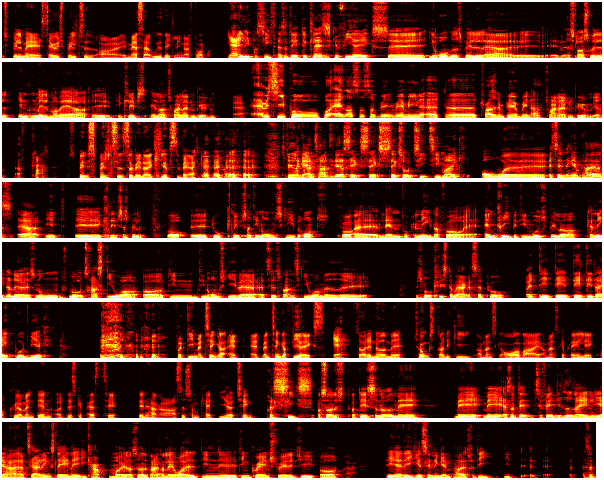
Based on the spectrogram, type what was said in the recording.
spil med seriøs spiltid og øh, masser af udvikling og et stort bræt. Ja, lige præcis. Altså det, det klassiske 4X øh, i rummet spil er øh, slås vel enten mellem at være øh, Eclipse eller Twilight Imperium. Jeg vil sige, på, på alder, så, så vil, vil jeg mene, at uh, Twilight Imperium vinder. Twilight Imperium, ja. ja. Klart. Spil, spiltid, så vinder Eclipse hver gang. Spil, der gerne tager de der 6, 6, 6 8, 10 timer, ikke? Og øh, Ascending Empires er et øh, knipsespil, hvor øh, du knipser dine rumskibe rundt for at lande på planeter, for at angribe dine modspillere. Planeterne er sådan nogle små træskiver, og din, din rumskibe er, er tilsvarende skiver med, øh, med små klistermærker sat på. Og det, det, det er det, der ikke burde virke. Fordi man tænker, at, at man tænker 4X, Ja. så er det noget med tung strategi, og man skal overveje, og man skal planlægge, og kører man den, og det skal passe til den her race, som kan de her ting. Præcis. Og, så er det, og det er sådan noget med, med, med altså den tilfældighed, der endelig er, er terningslagene i kampen, og ellers så er det dig, der laver al din, øh, din grand strategy, og ja. det er det ikke i Ascending Empires, fordi de, øh, altså,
